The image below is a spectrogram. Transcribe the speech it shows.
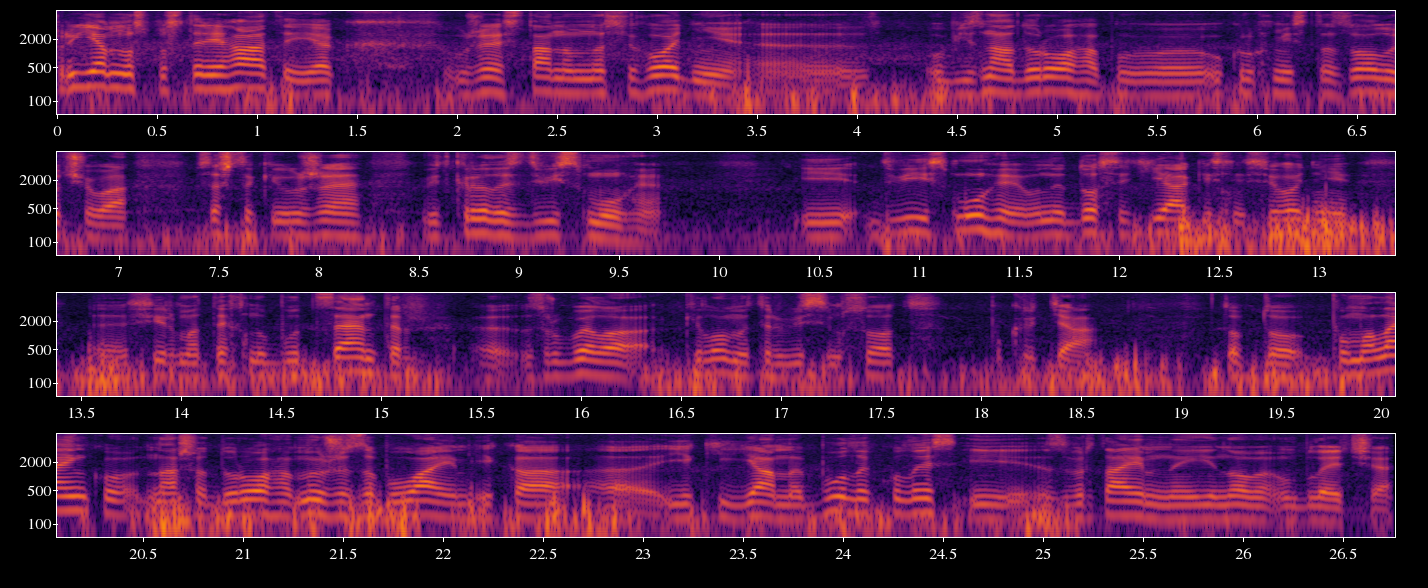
Приємно спостерігати, як вже станом на сьогодні е, об'їзна дорога округ міста Золочева все ж таки вже відкрились дві смуги. І дві смуги вони досить якісні. Сьогодні е, фірма Технобуд Центр е, зробила кілометр 800 покриття. Тобто помаленьку наша дорога, ми вже забуваємо, яка, е, які ями були колись, і звертаємо на її нове обличчя.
